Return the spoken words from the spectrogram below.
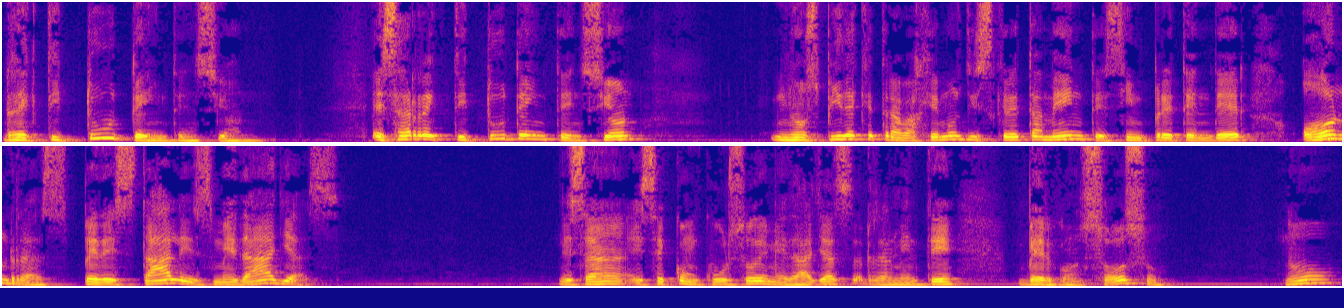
Rectitud de intención. Esa rectitud de intención nos pide que trabajemos discretamente, sin pretender honras, pedestales, medallas. ese concurso de medallas realmente vergonzoso. No,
